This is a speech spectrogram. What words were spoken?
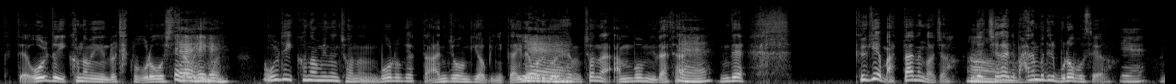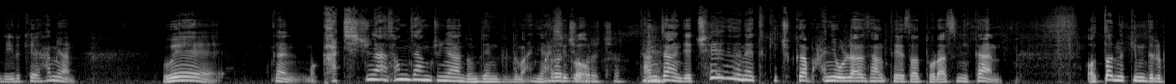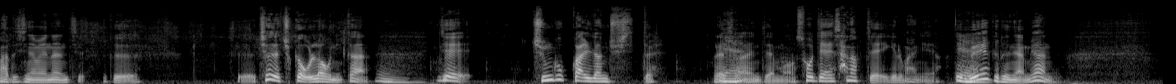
그때 old economy를 자꾸 물어보시더라고요. 예. 예. old economy는 저는 모르겠다. 안 좋은 기업이니까 이래버리고 예. 저는 안 봅니다. 잘. 예. 근데 그게 맞다는 거죠. 근데 어. 제가 이제 많은 분들이 물어보세요. 예. 이제 이렇게 하면 왜 그러니까 뭐 가치 주냐 성장 주냐 논쟁들도 많이 그렇죠, 하시고 그렇죠. 당장 네. 이제 최근에 특히 주가 많이 올라간 상태에서 돌았으니까 어떤 느낌들을 받으시냐면은 그, 그 최근에 주가 올라오니까 음. 이제 중국 관련 주식들 그래서 예. 이제 뭐 소재 산업재 얘기를 많이 해요. 예. 왜 그러냐면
